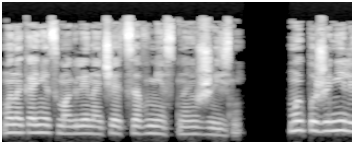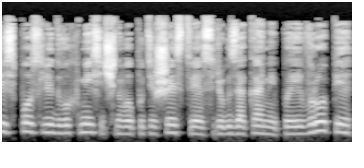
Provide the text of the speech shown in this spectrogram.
Мы, наконец, могли начать совместную жизнь. Мы поженились после двухмесячного путешествия с рюкзаками по Европе,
